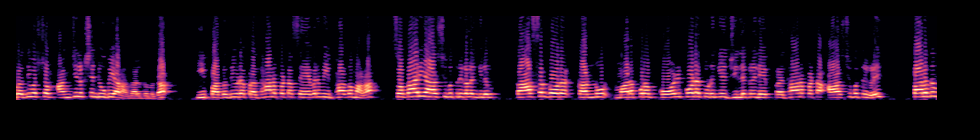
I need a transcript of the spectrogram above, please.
പ്രതിവർഷം അഞ്ചു ലക്ഷം രൂപയാണ് നൽകുന്നത്. ഈ പദ്ധതിയുടെ പ്രധാനപ്പെട്ട സേവന വിഭാഗമാണ് സ്വകാര്യ ആശുപത്രികളെങ്കിലും. കാസർഗോഡ് കണ്ണൂർ മലപ്പുറം കോഴിക്കോട് തുടങ്ങിയ ജില്ലകളിലെ പ്രധാനപ്പെട്ട ആശുപത്രികളിൽ പലതും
